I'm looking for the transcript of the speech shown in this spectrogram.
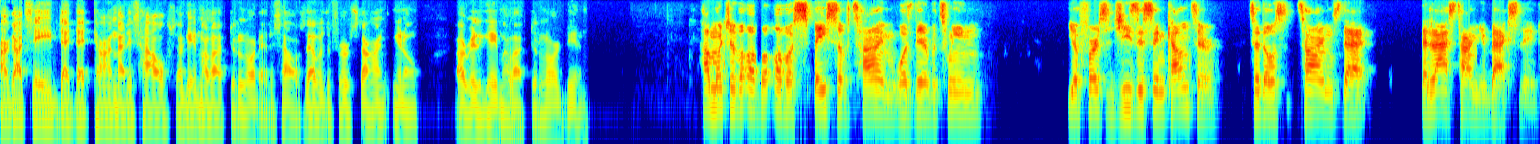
I got saved at that time at his house. I gave my life to the Lord at his house. That was the first time, you know, I really gave my life to the Lord then. how much of a, of a, of a space of time was there between your first jesus encounter to those times that the last time you backslid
